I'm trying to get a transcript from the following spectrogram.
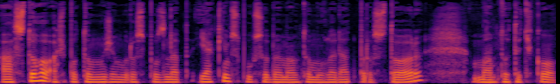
A z toho až potom můžeme rozpoznat, jakým způsobem mám tomu hledat prostor. Mám to teďko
